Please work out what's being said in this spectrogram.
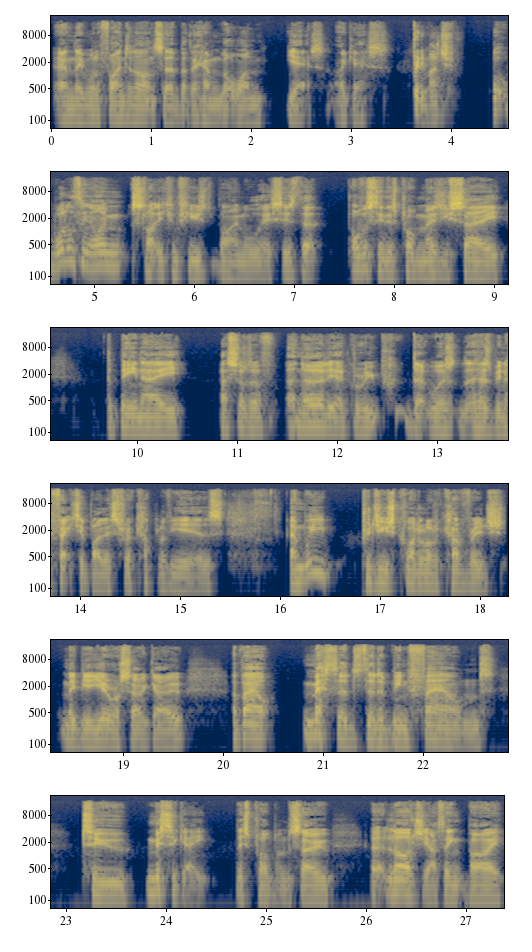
and they want to find an answer, but they haven't got one yet, I guess. Pretty much. Well, one thing I'm slightly confused by in all this is that obviously this problem, as you say, there been a a sort of an earlier group that was that has been affected by this for a couple of years, and we produced quite a lot of coverage maybe a year or so ago about methods that have been found to mitigate this problem. So uh, largely, I think by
